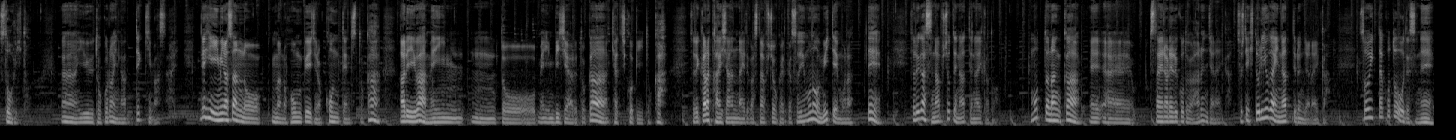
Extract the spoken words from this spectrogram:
ストーリーというところになってきます。はい、ぜひ皆さんの今のホームページのコンテンツとかあるいはメインうんとメインビジュアルとかキャッチコピーとかそれから会社案内とかスタッフ紹介とかそういうものを見てもらってそれがスナップショットになってないかと。もっとなんか、えー、伝えられることがあるんじゃないか。そして独りよがいになってるんじゃないか。そういったことをですね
